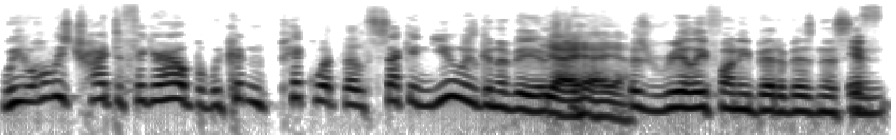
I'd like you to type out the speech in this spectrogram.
We've always tried to figure out, but we couldn't pick what the second U is going to be. Yeah, just- yeah, yeah. It was really funny bit of business. If in,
